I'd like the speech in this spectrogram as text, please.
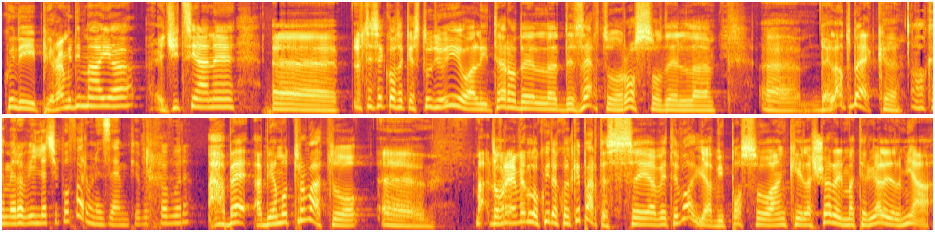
Quindi piramidi Maya, egiziane, eh, le stesse cose che studio io all'interno del deserto rosso del, eh, dell'Outback. Oh, che meraviglia! Ci può fare un esempio, per favore? Ah beh, abbiamo trovato eh, Ma dovrei averlo qui da qualche parte. Se avete voglia, vi posso anche lasciare il materiale della mia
